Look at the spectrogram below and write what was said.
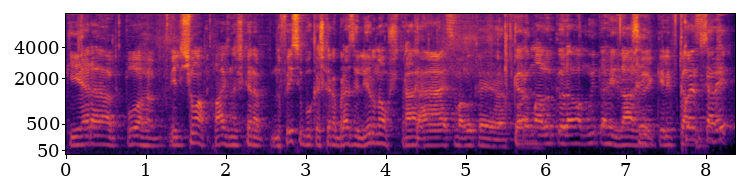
que era, porra, ele tinha uma página, acho que era no Facebook, acho que era brasileiro na Austrália. Ah, esse maluco é. Que era um maluco que eu dava muita risada, né? Que ele ficava. Conhece esse cara aí?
